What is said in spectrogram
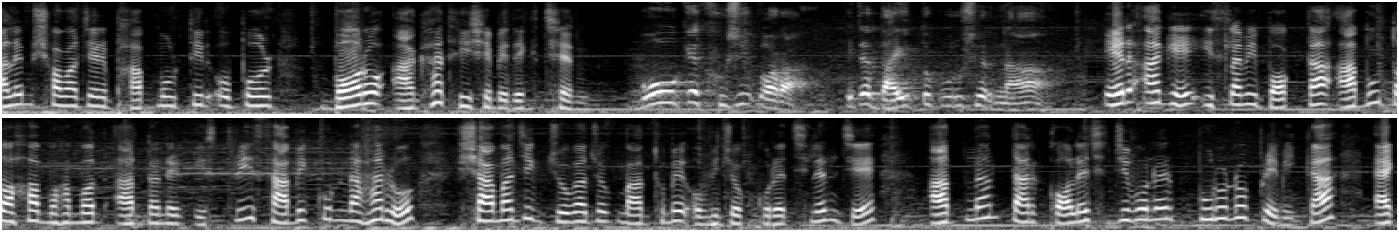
আলেম সমাজের ভাবমূর্তির ওপর বড় আঘাত হিসেবে দেখছেন। বউকে খুশি করা এটা দায়িত্ব পুরুষের না। এর আগে ইসলামী বক্তা আবু তহা মোহাম্মদ আদনানের স্ত্রী সাবিকুন নাহারও সামাজিক যোগাযোগ মাধ্যমে অভিযোগ করেছিলেন যে আদনান তার কলেজ জীবনের পুরনো প্রেমিকা এক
